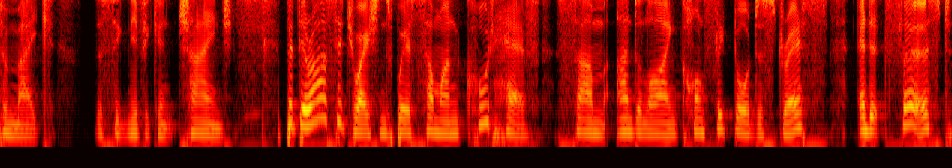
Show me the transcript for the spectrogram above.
to make the significant change. But there are situations where someone could have some underlying conflict or distress, and at first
